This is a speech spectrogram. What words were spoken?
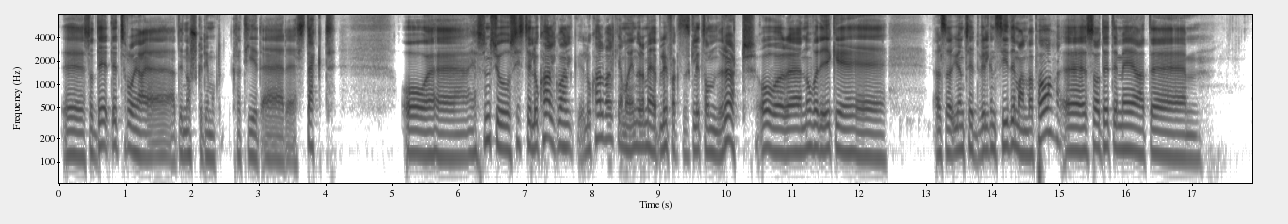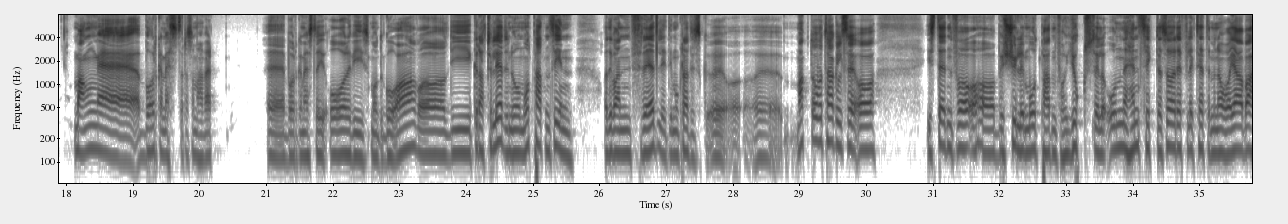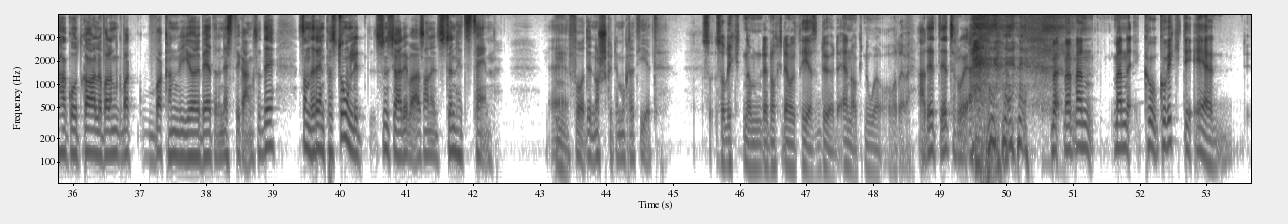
Eh, Så det, det tror jeg at det norske demokratiet er sterkt. Og eh, jeg syns jo siste lokalvalg, lokalvalg Jeg må innrømme jeg ble faktisk litt sånn rørt over eh, Nå var det ikke eh, Altså uansett hvilken side man var på. Eh, så dette med at eh, mange borgermestere som har vært eh, borgermester i årevis, måtte gå av, og de gratulerte nå motparten sin. Og det var en fredelig, demokratisk maktovertakelse. Og istedenfor å beskylde motparten for juks eller onde hensikter, så reflekterte man over ja, hva har gått galt, og hva, hva kan vi gjøre bedre neste gang. Så det, sånn rent personlig syns jeg det var sånn et sunnhetstegn eh, for det norske demokratiet. så, så ryktene om det norske demokratiets død er nok noe overdrevet. Ja, det, det tror jeg. Men, men, men, Men hvor, hvor viktig er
